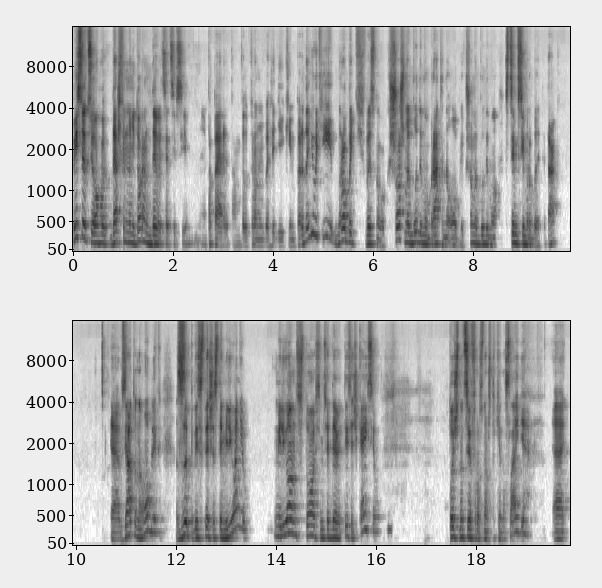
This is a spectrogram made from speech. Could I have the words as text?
Після цього Держфінмоніторинг дивиться ці всі папери там в електронному вигляді, які їм передають, і робить висновок, що ж ми будемо брати на облік, що ми будемо з цим всім робити. Так е, взято на облік з 56 мільйонів мільйон 179 тисяч кейсів. Точно цифру знову ж таки на слайді. Е,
